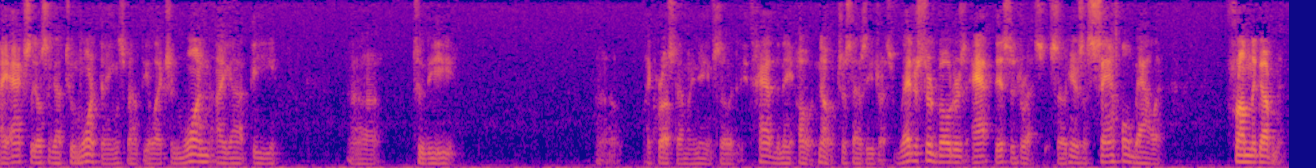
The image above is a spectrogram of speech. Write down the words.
I actually also got two more things about the election. One, I got the uh, to the uh, I crossed out my name, so it, it had the name. Oh no, just has the address. Registered voters at this address. So here's a sample ballot from the government,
